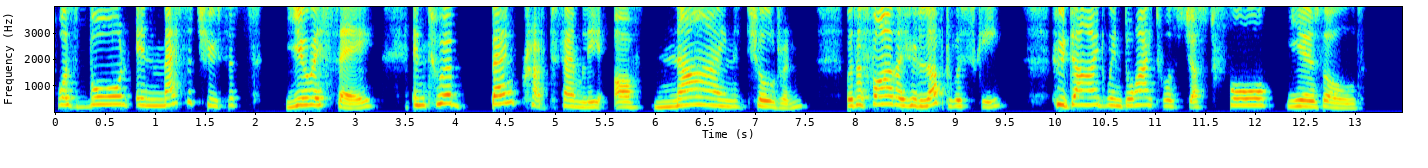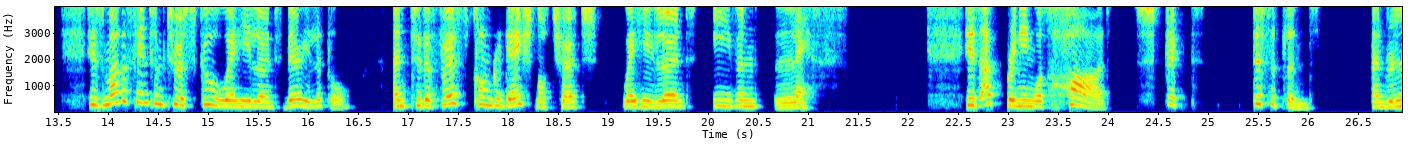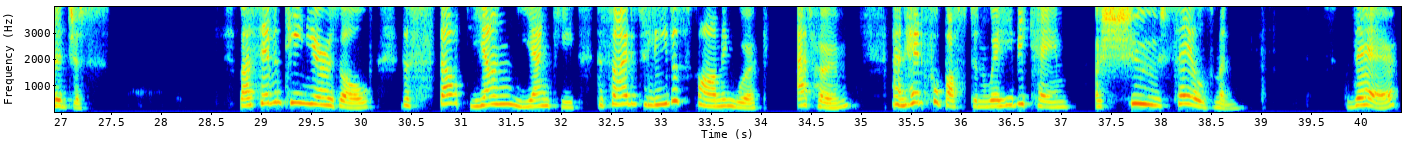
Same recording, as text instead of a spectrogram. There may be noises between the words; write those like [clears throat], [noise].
was born in Massachusetts, USA, into a bankrupt family of nine children, with a father who loved whiskey, who died when Dwight was just four years old. His mother sent him to a school where he learned very little and to the first congregational church where he learned even less. His upbringing was hard, strict, disciplined, and religious. By 17 years old, the stout young Yankee decided to leave his farming work at home and head for Boston, where he became a shoe salesman. There,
